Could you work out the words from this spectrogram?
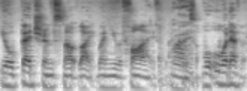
your bedroom smelt like when you were five, like, or, Right. or, or whatever.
